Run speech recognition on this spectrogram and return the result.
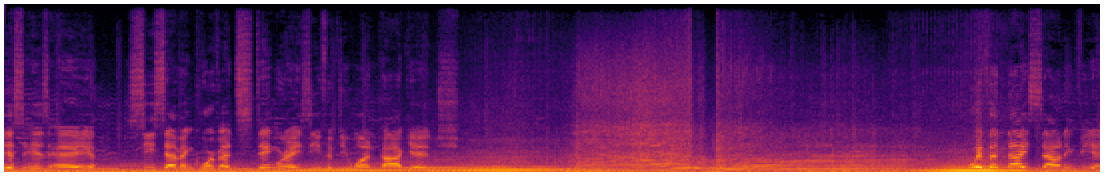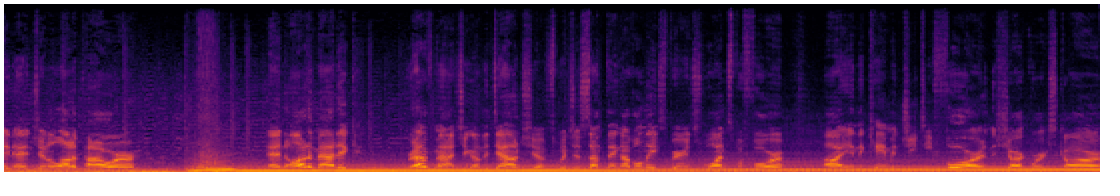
This is a C7 Corvette Stingray Z51 package. With a nice sounding V8 engine, a lot of power, and automatic rev matching on the downshift, which is something I've only experienced once before uh, in the Cayman GT4 and the Sharkwerks car.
